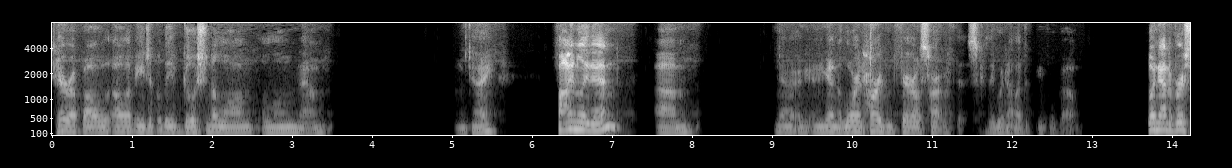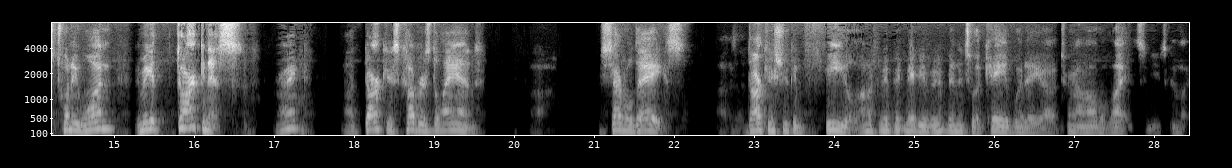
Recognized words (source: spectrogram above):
tear up all, all of Egypt, but leave Goshen along alone now. Okay. Finally, then, um, you know, again, the Lord hardened Pharaoh's heart with this because they would not let the people go. Going down to verse 21, then we get darkness, right? Uh, darkness covers the land uh, for several days darkness you can feel. I don't know if maybe, maybe you've been into a cave where they uh, turn on all the lights. And you're just kind of like,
